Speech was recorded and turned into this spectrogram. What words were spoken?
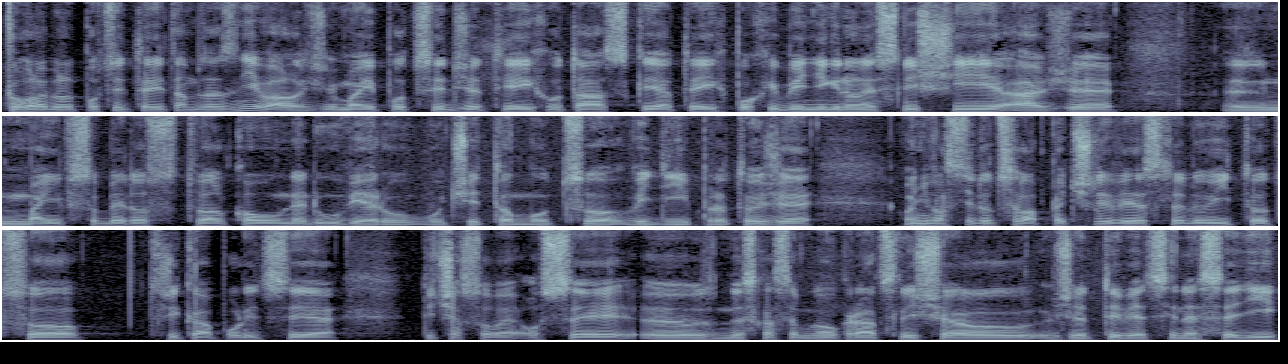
tohle byl pocit, který tam zazníval, že mají pocit, že ty jejich otázky a ty jejich pochyby nikdo neslyší a že e, mají v sobě dost velkou nedůvěru vůči tomu, co vidí, protože oni vlastně docela pečlivě sledují to, co říká policie, ty časové osy. Eh, dneska jsem mnohokrát slyšel, že ty věci nesedí.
